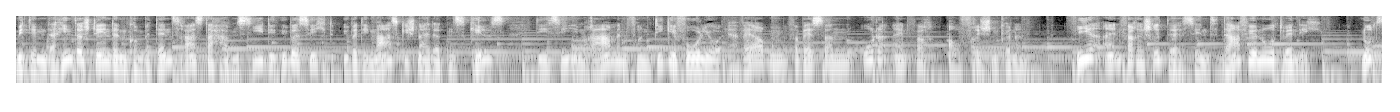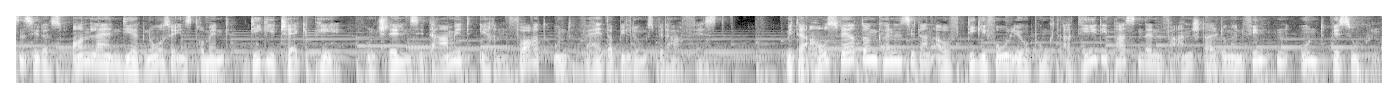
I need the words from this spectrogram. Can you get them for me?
Mit dem dahinterstehenden Kompetenzraster haben Sie die Übersicht über die maßgeschneiderten Skills, die Sie im Rahmen von Digifolio erwerben, verbessern oder einfach auffrischen können. Vier einfache Schritte sind dafür notwendig. Nutzen Sie das Online-Diagnoseinstrument DigiCheck P und stellen Sie damit Ihren Fort- und Weiterbildungsbedarf fest. Mit der Auswertung können Sie dann auf digifolio.at die passenden Veranstaltungen finden und besuchen.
